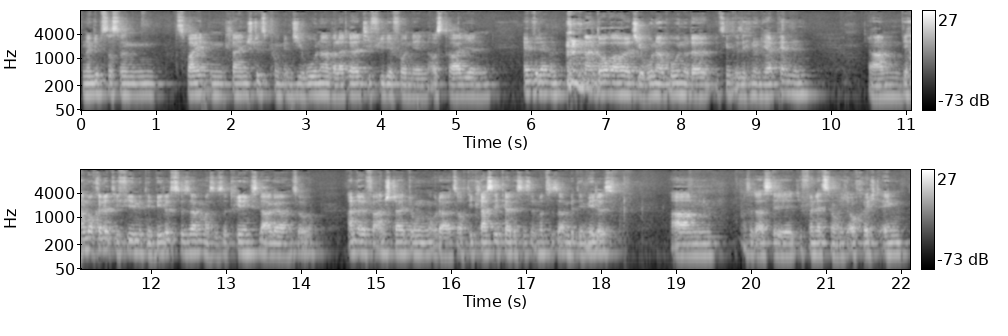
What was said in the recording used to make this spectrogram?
Und dann gibt es noch so einen zweiten kleinen Stützpunkt in Girona, weil halt relativ viele von den Australien entweder in Andorra oder Girona wohnen oder beziehungsweise hin und her pendeln. Ähm, wir haben auch relativ viel mit den Mädels zusammen, also so Trainingslager und so andere Veranstaltungen oder als auch die Klassiker, das ist immer zusammen mit den Mädels. Ähm, also da ist die, die Vernetzung eigentlich auch recht eng.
